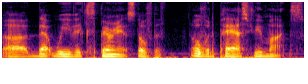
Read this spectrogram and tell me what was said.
uh, that we've experienced over the, over the past few months?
